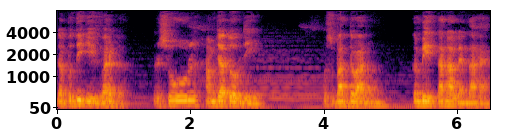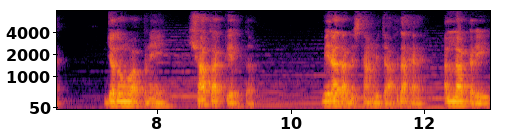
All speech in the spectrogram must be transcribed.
ਦਾ ਬੁੱਧੀਜੀਵ ਵਰਗ ਰਸੂਲ ਹਮਜ਼ਾ ਤੋਬ ਦੀ ਉਸ ਬਦਦੁਆ ਨੂੰ ਗੰਭੀਰਤਾ ਨਾਲ ਲੈਂਦਾ ਹੈ। ਜਦੋਂ ਉਹ ਆਪਣੇ ਸ਼ਾਹਕਾਰ ਕਿਰਤ ਮੇਰਾ ਦਾਗਿਸਤਾਨ ਵਿੱਚ ਆਖਦਾ ਹੈ ਅੱਲਾ ਕਰੇ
